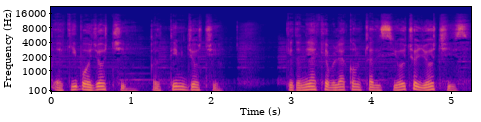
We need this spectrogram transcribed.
equipo Yoshi el Team Yoshi que tenías que pelear contra 18 Yoshis.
